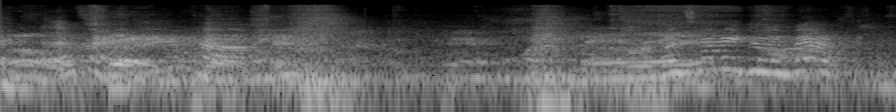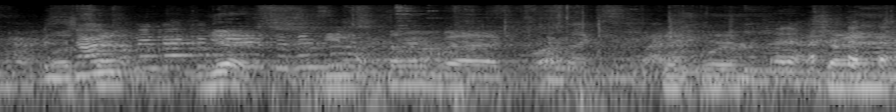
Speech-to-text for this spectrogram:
Oh, that's right. Call me. Yeah, All When's right. Henry coming back? Is John coming back? Yes, here to visit? he's coming back because we're trying.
